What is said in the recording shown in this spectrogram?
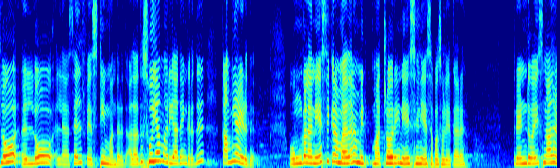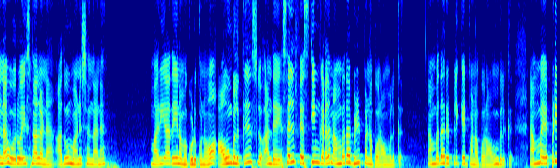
ஸ்லோ லோ இல்லை செல்ஃப் எஸ்டீம் வந்துடுது அதாவது சுயமரியாதைங்கிறது கம்மியாயிடுது. உங்களை நேசிக்கிற மாதிரி தானே மிட்- மற்றவரையும் நேசின்னு நேசப்பா சொல்லியிருக்காரு. ரெண்டு வயசுனால என்ன? ஒரு வயசுனால என்ன? அதுவும் மனுஷன் தானே. மரியாதையை நம்ம கொடுக்கணும். அவங்களுக்கு ஸ்லோ அந்த செல்ஃப் எஸ்டீம்ங்கிறத நம்ம தான் பில்ட் பண்ண போகிறோம் அவங்களுக்கு. நம்ம தான் ரெப்ளிகேட் பண்ண போகிறோம் அவங்களுக்கு. நம்ம எப்படி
